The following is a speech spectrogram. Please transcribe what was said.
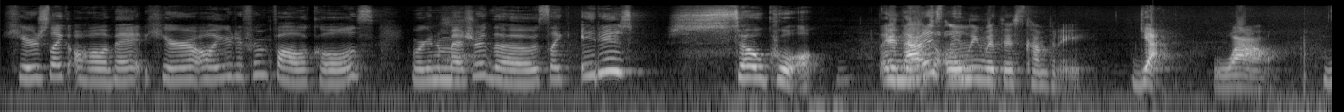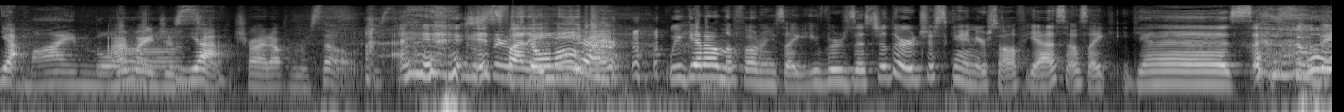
here's like all of it. Here are all your different follicles. We're gonna measure those. Like it is so cool. Like And that that's been- only with this company. yeah Wow. yeah Mind blown. I might just Yeah. try it out for myself. it's funny. He- there. we get on the phone and he's like, "You've resisted the urge to scan yourself." Yes, I was like, "Yes." So they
